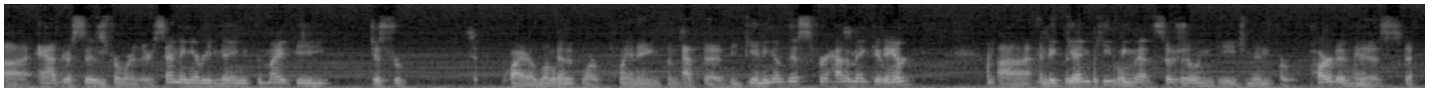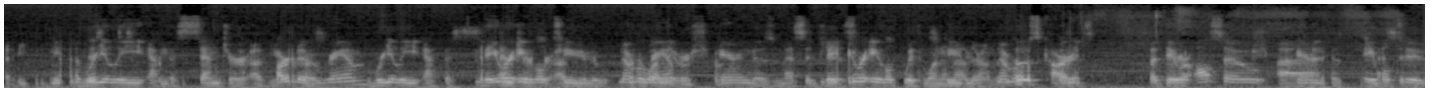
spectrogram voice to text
uh, addresses for where they're sending everything. It might be just require a little bit more planning at the beginning of this for how to make it work. Uh, and again, keeping that social engagement part of this uh, really at the center of your program. Really at the center they were able to number one they were sharing those messages. They were able with one another on the postcards, but they were also uh, able to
